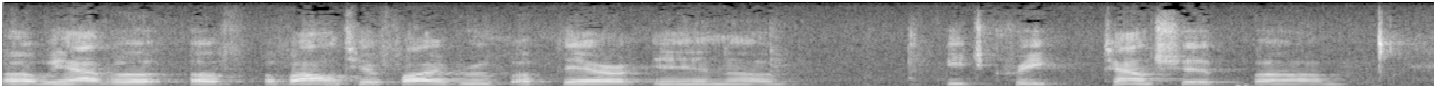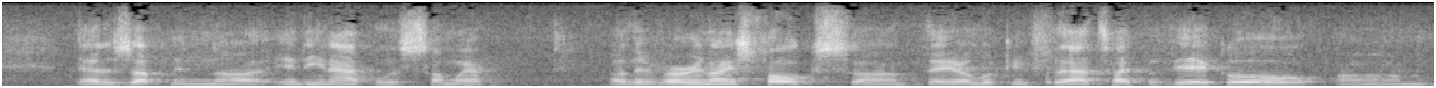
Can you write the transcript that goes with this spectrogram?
Uh, We have a a- a volunteer fire group up there in um, Beach Creek Township, um, that is up in uh, Indianapolis somewhere. Uh, They're very nice folks. Uh, They are looking for that type of vehicle. Um,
